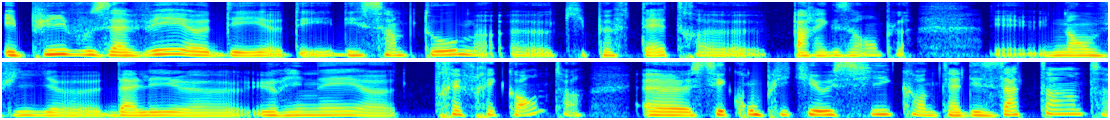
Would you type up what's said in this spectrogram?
Et puis vous avez des, des, des symptômes qui peuvent être, par exemple, une envie d'aller uriner très fréquente. c'est compliqué aussi quand il y a des atteintes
